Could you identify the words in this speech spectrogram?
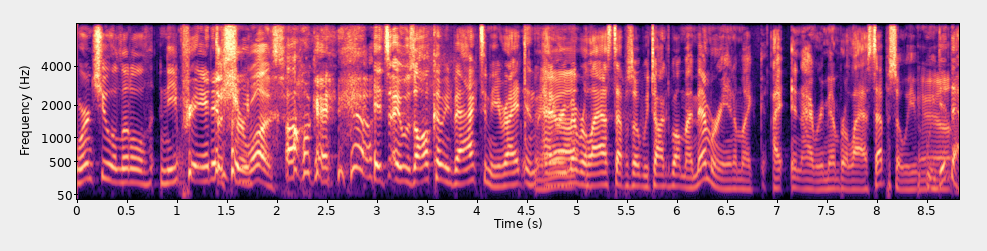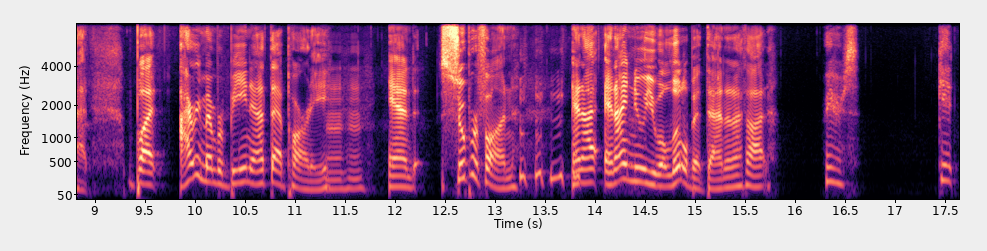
Weren't you a little inebriated? It sure you- was. Oh, okay. It's it was all coming back to me, right? And I remember last episode we talked about my memory, and I'm like, I, and I remember last episode we, we did that. But I remember being at that party Mm-hmm. and super fun, and I and I knew you a little bit then, and I thought, Rears, get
